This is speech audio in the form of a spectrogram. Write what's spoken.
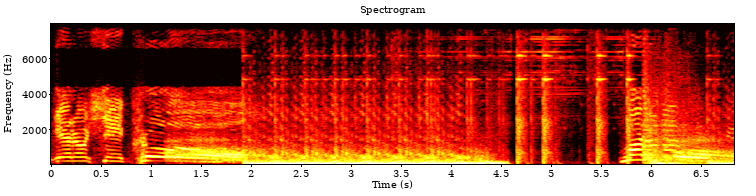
Geroshi Crew! Marana!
